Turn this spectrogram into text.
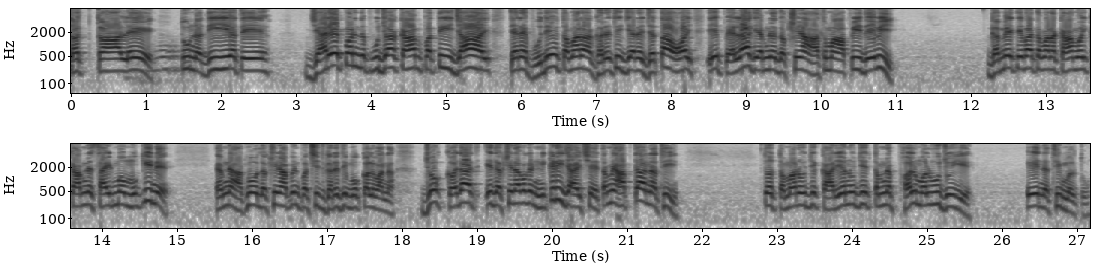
તત્કાલે તું નદીયતે જ્યારે પણ પૂજા કામ પતી જાય, ત્યારે ભૂદેવ તમારા ઘરેથી જ્યારે જતા હોય, એ પહેલાં જ એમને દક્ષિણા હાથમાં આપી દેવી. ગમે તેવા તમારા કામ હોય, કામને સાઈડમાં મૂકીને એમને હાથમાં દક્ષિણા આપીને પછી જ ઘરેથી મોકલવાના. જો કદાચ એ દક્ષિણા વગર નીકળી જાય છે, તમે આપતા નથી, તો તમારું જે કાર્યનું જે તમને ફળ મળવું જોઈએ, એ નથી મળતું.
